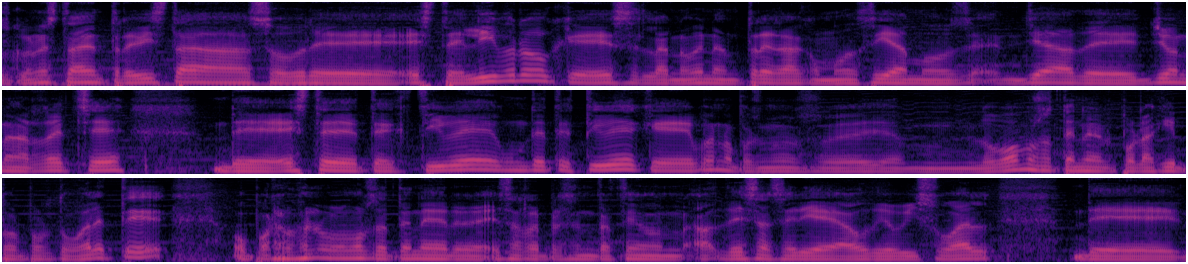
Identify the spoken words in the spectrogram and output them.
Pues con esta entrevista sobre este libro, que es la novena entrega, como decíamos, ya de John Arreche, de este detective, un detective que, bueno, pues nos, eh, lo vamos a tener por aquí, por Portugalete, o por lo menos vamos a tener esa representación de esa serie audiovisual de,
